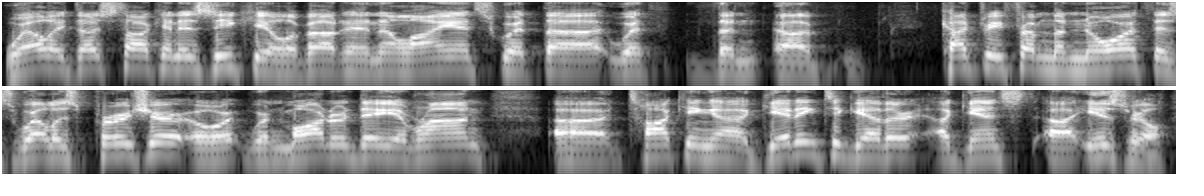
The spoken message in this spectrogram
Well, it does talk in Ezekiel about an alliance with, uh, with the uh, country from the north as well as Persia or modern day Iran uh, talking, uh, getting together against uh, Israel.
